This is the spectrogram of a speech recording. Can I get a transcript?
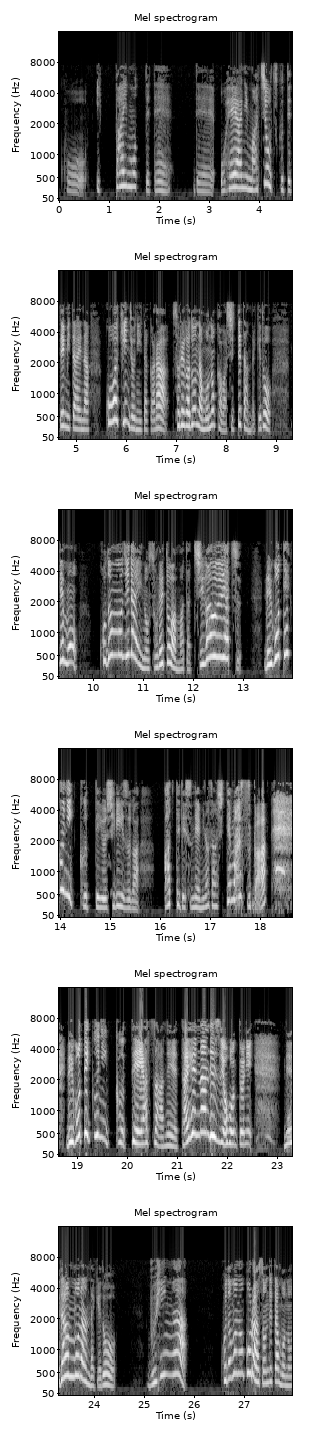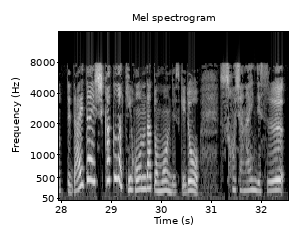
こう、いっぱい持ってて、で、お部屋に街を作っててみたいな子は近所にいたから、それがどんなものかは知ってたんだけど、でも、子供時代のそれとはまた違うやつ、レゴテクニックっていうシリーズがあってですね、皆さん知ってますか？レゴテクニックってやつはね、大変なんですよ、本当に。値段もなんだけど、部品が子供の頃遊んでたものって大体四角が基本だと思うんですけど、そうじゃないんです。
